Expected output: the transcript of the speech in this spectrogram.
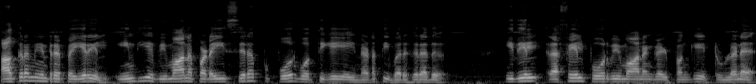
அக்ரன் என்ற பெயரில் இந்திய விமானப்படை சிறப்பு போர் ஒத்திகையை நடத்தி வருகிறது. இதில் ரஃபேல் போர் விமானங்கள் பங்கேற்றுள்ளன.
